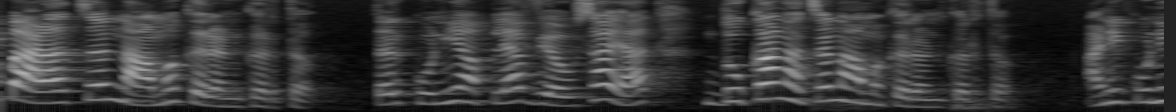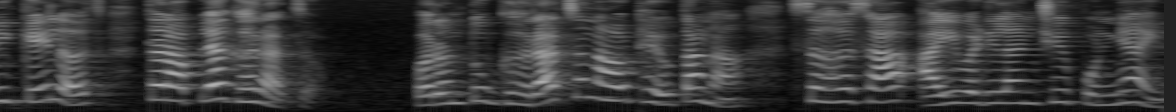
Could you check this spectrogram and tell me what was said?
बाळाचं नामकरण करतं तर कुणी आपल्या व्यवसायात दुकानाचं नामकरण करतं. आणि कुणी केलंच तर आपल्या घराचं. परंतु घराचं नाव ठेवताना सहसा आईवडिलांची पुण्याई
